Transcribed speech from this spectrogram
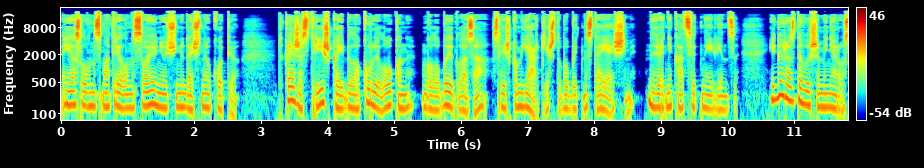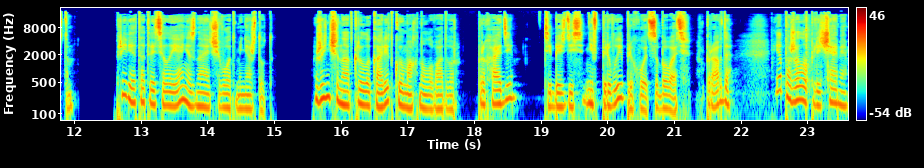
Я словно смотрела на свою не очень удачную копию — Такая же стрижка и белокурые локоны, голубые глаза, слишком яркие, чтобы быть настоящими, наверняка цветные линзы, и гораздо выше меня ростом. «Привет», — ответила я, не зная, чего от меня ждут. Женщина открыла калитку и махнула во двор. «Проходи. Тебе здесь не впервые приходится бывать, правда?» Я пожала плечами,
